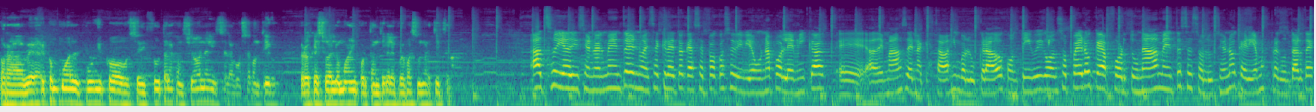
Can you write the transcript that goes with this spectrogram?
para ver cómo el público se disfruta las canciones y se la goza contigo. Creo que eso es lo más importante que le puede pasar a un artista. Atsu, y adicionalmente no es secreto que hace poco se vivió una polémica, eh, además en la que estabas involucrado contigo y Gonzo, pero que afortunadamente se solucionó. Queríamos preguntarte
